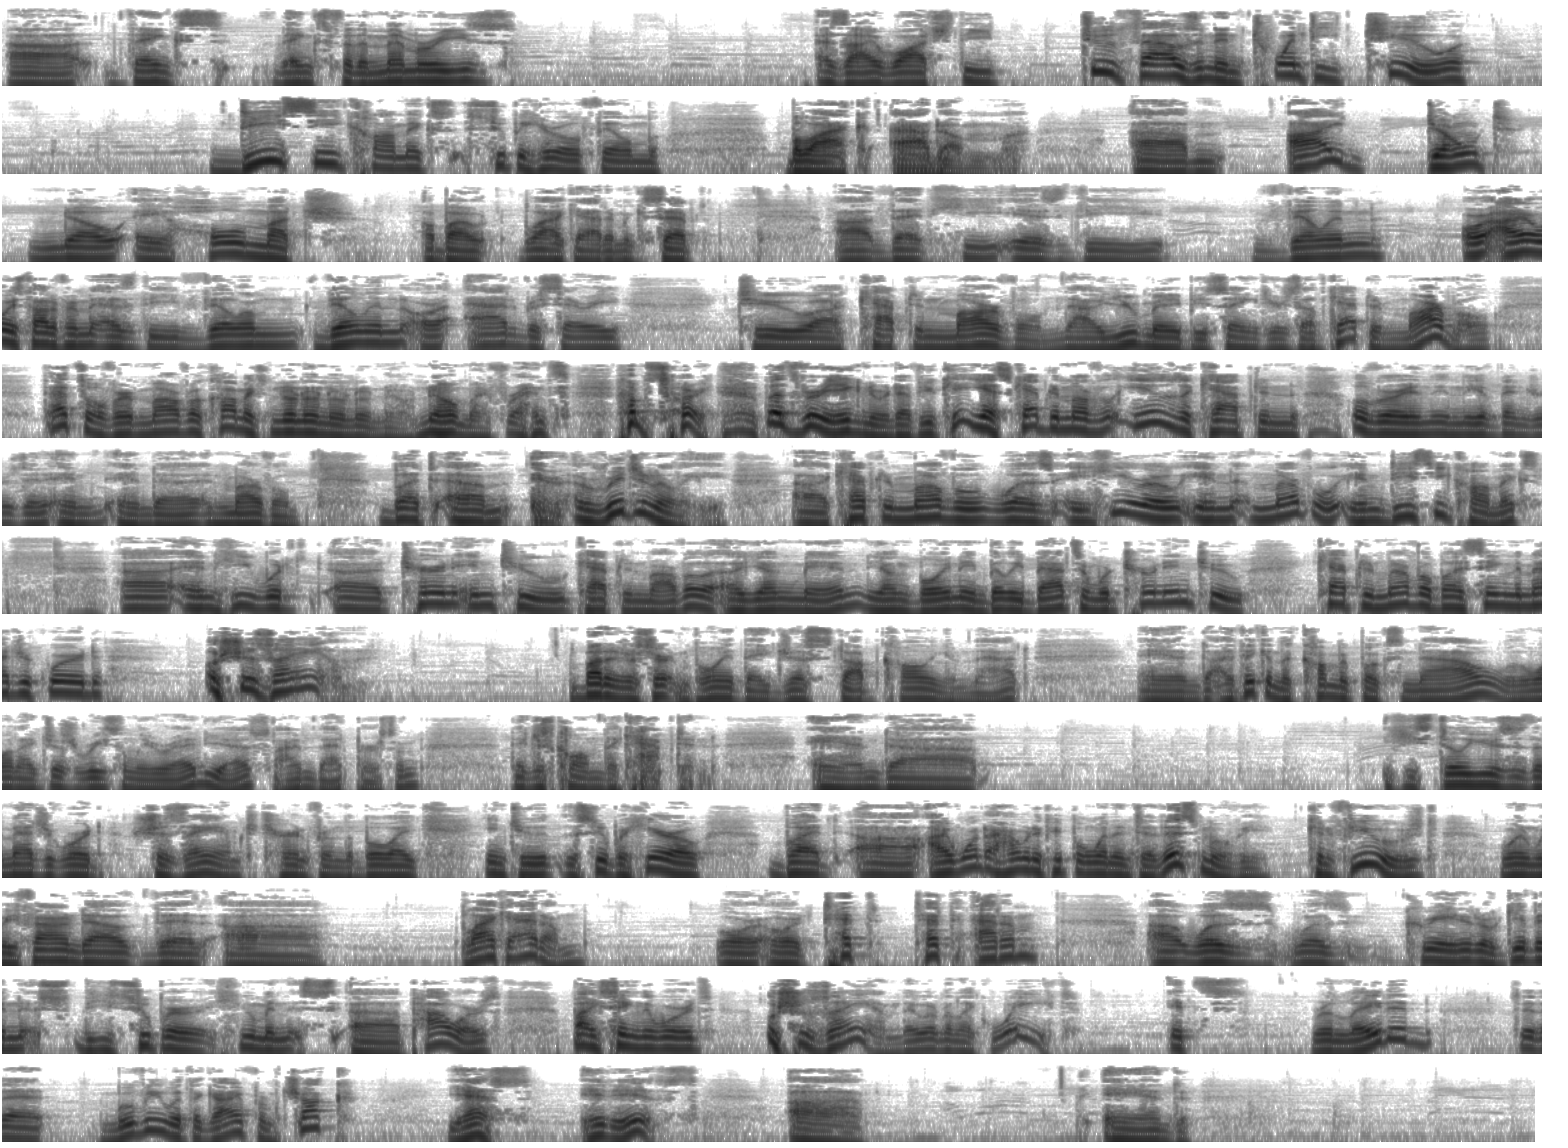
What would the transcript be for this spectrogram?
Uh, thanks, thanks for the memories. As I watch the 2022 DC Comics superhero film Black Adam. Um, I don't know a whole much about Black Adam except uh, that he is the villain, or I always thought of him as the villain, villain or adversary to uh, Captain Marvel. Now, you may be saying to yourself, Captain Marvel? That's over at Marvel Comics. No, no, no, no, no, no, my friends. I'm sorry. That's very ignorant of you. Yes, Captain Marvel is a captain over in, in the Avengers and in, in, uh, Marvel. But um, originally, uh, Captain Marvel was a hero in Marvel, in DC Comics. Uh, and he would uh, turn into Captain Marvel. A young man, young boy named Billy Batson, would turn into Captain Marvel by saying the magic word Shazam. But at a certain point, they just stopped calling him that. And I think in the comic books now, the one I just recently read, yes, I'm that person, they just call him the Captain. And uh, he still uses the magic word Shazam to turn from the boy into the superhero. But uh, I wonder how many people went into this movie confused when we found out that uh, Black Adam or or Tet Tet Adam uh, was was created or given the superhuman uh, powers by saying the words Shazam. They would have been like, wait, it's related to that movie with the guy from Chuck? Yes, it is. And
